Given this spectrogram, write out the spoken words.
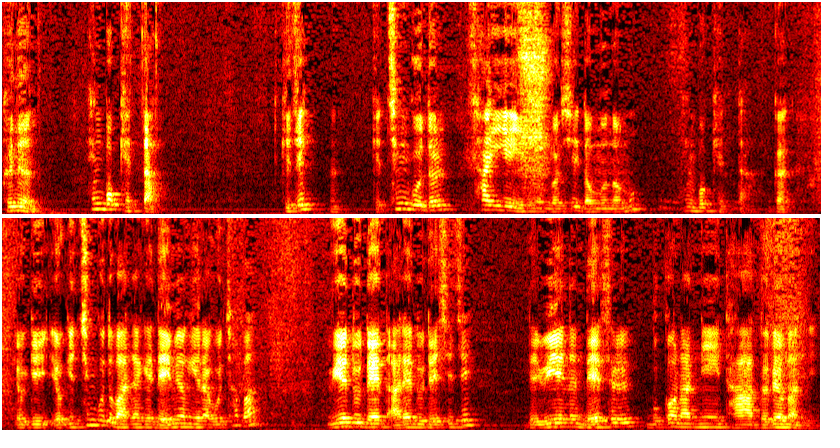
그는 행복했다. 그지? 친구들 사이에 있는 것이 너무너무 행복했다. 그러니까 여기 여기 친구도 만약에 네 명이라고 쳐봐. 위에도 넷, 아래도 넷이지. 위에는 넷을 묶어놨니, 다 늘여놨니.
